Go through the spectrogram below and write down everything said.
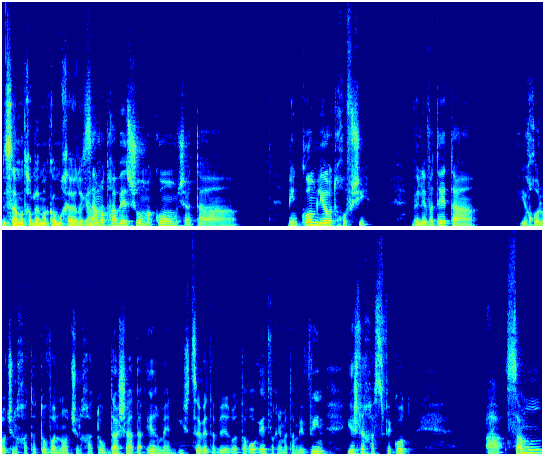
זה שם אותך במקום אחר לגמרי. שם אותך באיזשהו מקום שאתה, במקום להיות חופשי ולבטא את היכולות שלך, את התובנות שלך, את העובדה שאתה איירמן, איש צוות אוויר, אתה רואה דברים, אתה מבין, יש לך ספקות. שמו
